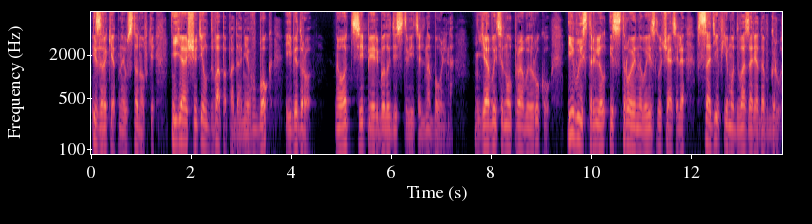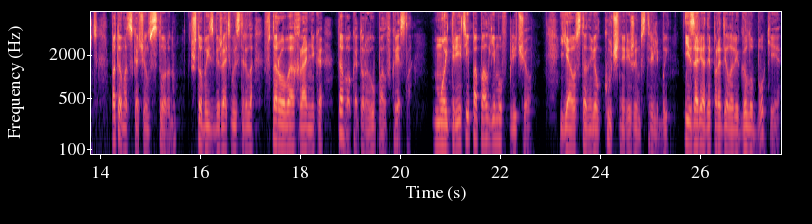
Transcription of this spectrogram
из ракетной установки, и я ощутил два попадания в бок и бедро. Вот теперь было действительно больно. Я вытянул правую руку и выстрелил из встроенного излучателя, всадив ему два заряда в грудь. Потом отскочил в сторону, чтобы избежать выстрела второго охранника, того, который упал в кресло. Мой третий попал ему в плечо. Я установил кучный режим стрельбы, и заряды проделали глубокие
